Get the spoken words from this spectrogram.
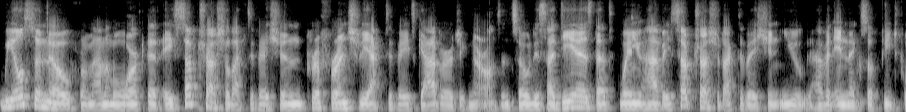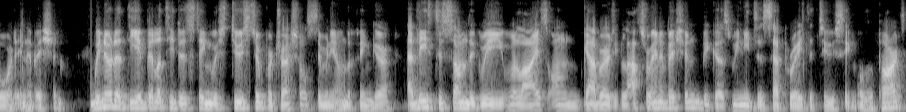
We also know from animal work that a subthreshold activation preferentially activates GABAergic neurons. And so this idea is that when you have a subthreshold activation, you have an index of feed-forward inhibition. We know that the ability to distinguish two suprathreshold stimuli on the finger, at least to some degree, relies on GABAergic lateral inhibition because we need to separate the two signals apart.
